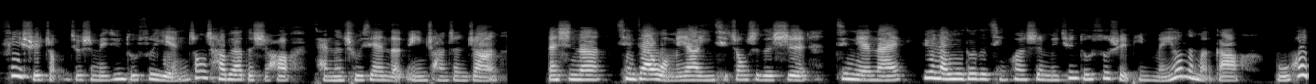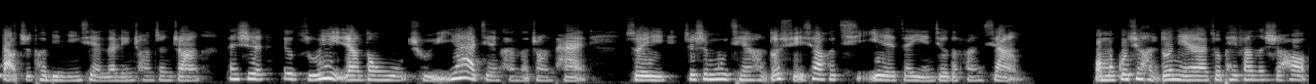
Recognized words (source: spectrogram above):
肺水肿，就是霉菌毒素严重超标的时候才能出现的临床症状。但是呢，现在我们要引起重视的是，近年来越来越多的情况是霉菌毒素水平没有那么高，不会导致特别明显的临床症状，但是又足以让动物处于亚健康的状态。所以，这是目前很多学校和企业在研究的方向。我们过去很多年啊，做配方的时候，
